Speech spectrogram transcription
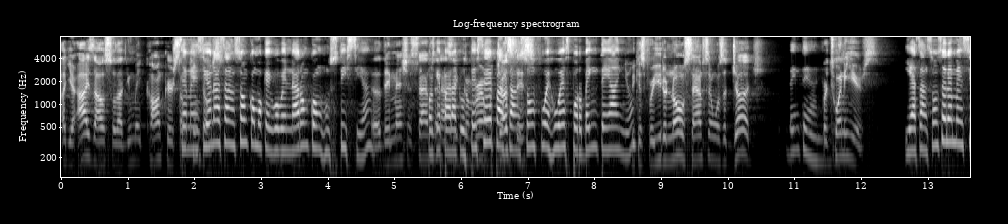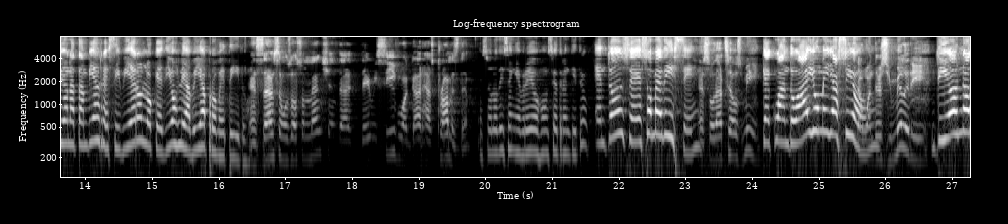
uh, your eyes out so that you may conquer Se some menciona a kingdoms. Sansón como que gobernaron con justicia, Uh, they mention Samson porque para que usted sepa. Sansón fue juez por 20 años. Because for you to know, Samson was a judge 20 años. for 20 years. Y a Sansón se le menciona también recibieron lo que Dios le había prometido. And Samson was also mentioned that they received what God has promised them. Eso lo dice en Hebreos 11:33. Entonces, eso me dice And so that tells me que cuando hay that when humillación, there's humility, Dios no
